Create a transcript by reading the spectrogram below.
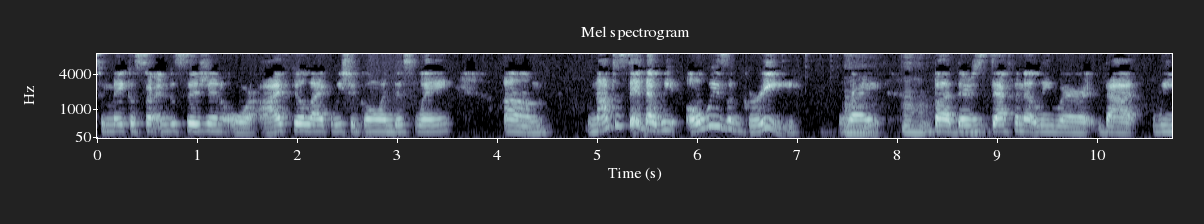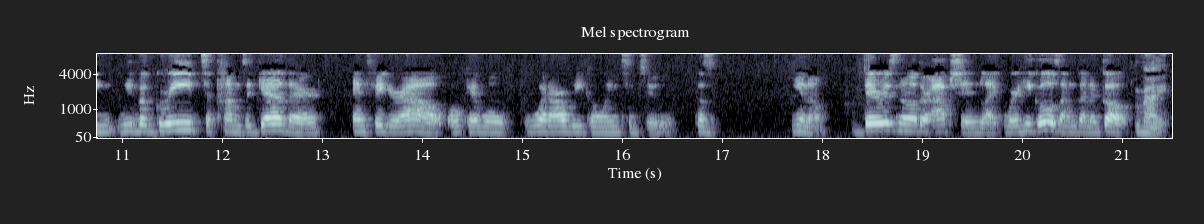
to make a certain decision or I feel like we should go in this way. Um, not to say that we always agree, mm-hmm. right? Mm-hmm, mm-hmm. But there's definitely where that we we've agreed to come together and figure out, okay, well, what are we going to do? Because you know, there is no other option. Like where he goes, I'm gonna go. Right.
